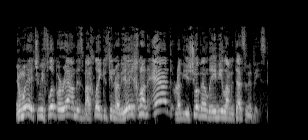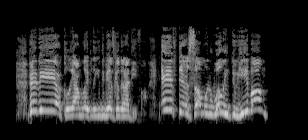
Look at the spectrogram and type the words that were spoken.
in which we flip around this Machlek between Rabbi Yechlan and Rabbi Yeshua ben Levi Lamites Amid Breeze. If there's someone willing to Yibam,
